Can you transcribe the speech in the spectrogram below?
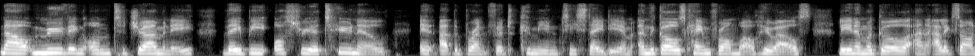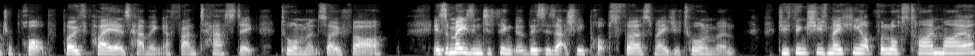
now moving on to germany they beat austria 2-0 at the Brentford Community Stadium. And the goals came from, well, who else? Lena Magull and Alexandra Popp, both players having a fantastic tournament so far. It's amazing to think that this is actually Popp's first major tournament. Do you think she's making up for lost time, Maya?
